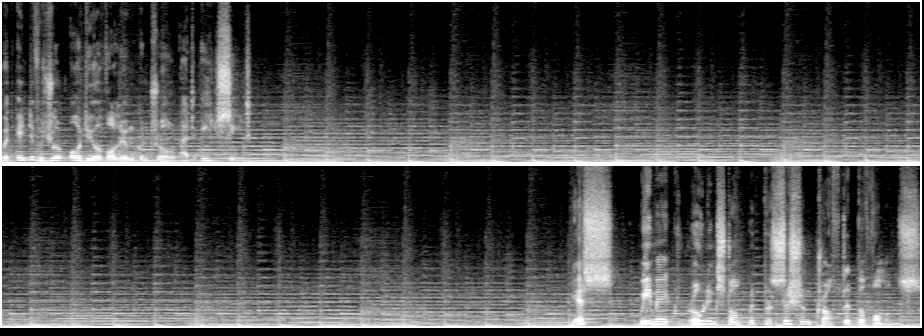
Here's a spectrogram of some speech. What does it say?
with individual audio volume control at each seat. Yes, we make rolling stock with precision crafted performance.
